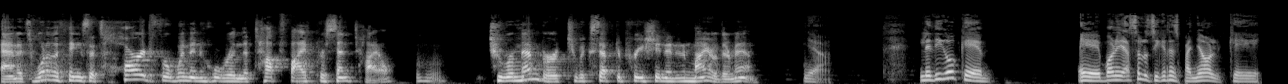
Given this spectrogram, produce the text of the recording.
And it's one of the things that's hard for women who are in the top five percentile to remember to accept, appreciate, and admire their man. Yeah. Le digo que, eh, bueno, ya se los dije en español, que,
